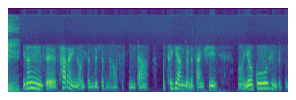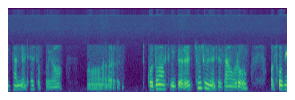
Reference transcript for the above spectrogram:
예. 이런 이제 살아있는 의견들이 좀 나왔었습니다. 어, 특이한 거는 당시 어, 여고생도 좀 참여를 했었고요. 어, 고등학생들을 청소년 대상으로 어, 소비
